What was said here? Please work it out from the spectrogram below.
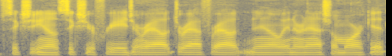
six you know six year free agent route, draft route, you know, international market.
